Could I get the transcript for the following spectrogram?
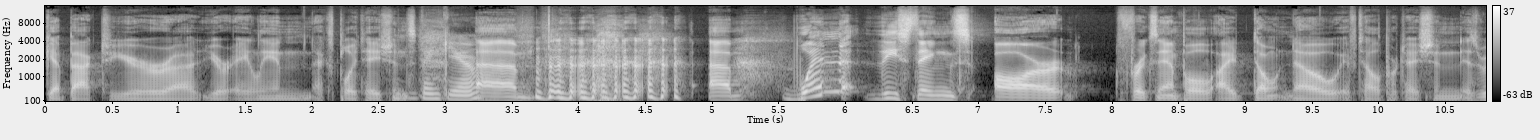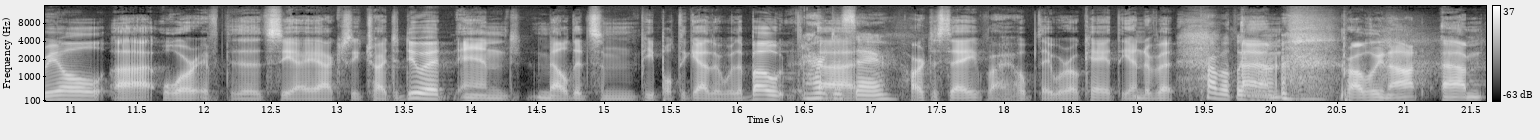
get back to your uh, your alien exploitations. Thank you. Um, um, when these things are, for example, I don't know if teleportation is real uh, or if the CIA actually tried to do it and melded some people together with a boat. Hard to Uh, say. Hard to say. I hope they were okay at the end of it. Probably Um, not. probably not. Um,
